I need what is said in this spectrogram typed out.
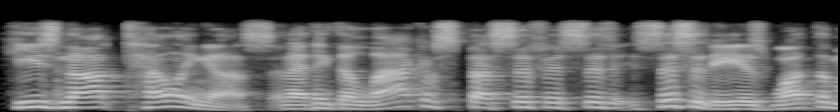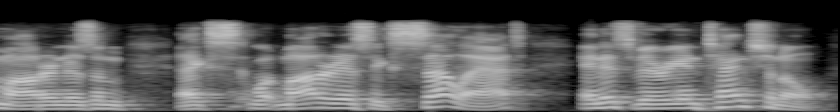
he's not telling us. And I think the lack of specificity is what the modernism what modernists excel at, and it's very intentional.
